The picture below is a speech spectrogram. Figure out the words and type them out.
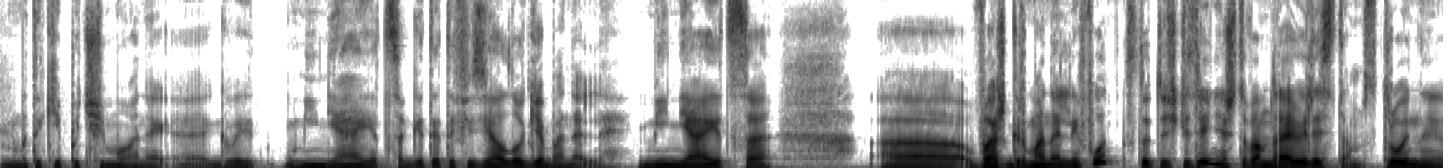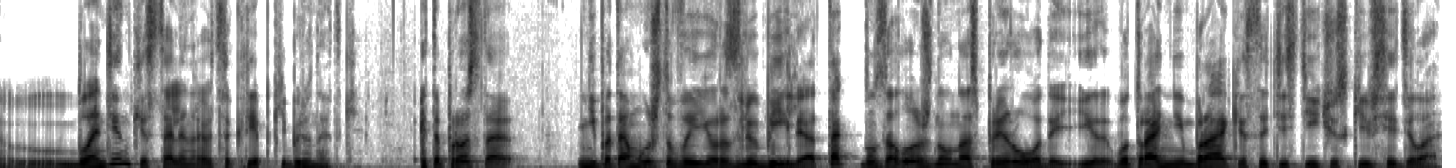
Мы такие, почему? Она э, говорит, меняется. Говорит, это физиология банальная. Меняется э, ваш гормональный фон с той точки зрения, что вам нравились там стройные э, блондинки, стали нравиться крепкие брюнетки. Это просто не потому, что вы ее разлюбили, а так, ну, заложено у нас природой. И вот ранние браки, статистические, все дела.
